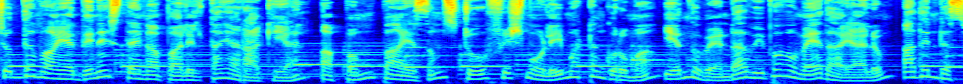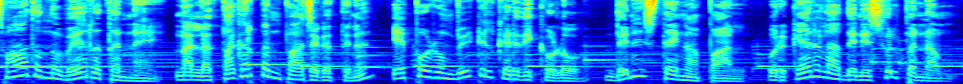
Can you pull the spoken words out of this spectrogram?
ശുദ്ധമായ ദിനേശ് തേങ്ങാപ്പാലിൽ തയ്യാറാക്കിയാൽ appam payasam stew fish molee mutton kurma എന്നുവേണ്ട വിഭവം ഏതായാലും അതിന്റെ സ്വാദൊന്നു വേറെ തന്നെ. നല്ല തകർപ്പൻ പാചകത്തിന് എപ്പോഴും വീട്ടിൽ കരുതിക്കോളൂ ദിനേശ് തേങ്ങാപ്പാൽ. ഒരു കേരള ദിനേശ് ഉൽപ്പന്നം.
